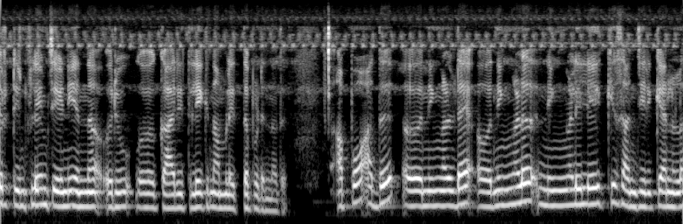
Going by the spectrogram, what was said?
ഒരു ട്വിൻ ഫ്ലെയിം ജേണി എന്ന ഒരു കാര്യത്തിലേക്ക് നമ്മൾ എത്തപ്പെടുന്നത്. അപ്പോൾ അത് നിങ്ങളുടെ നിങ്ങൾ നിങ്ങളിലേക്ക് സഞ്ചരിക്കാനുള്ള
